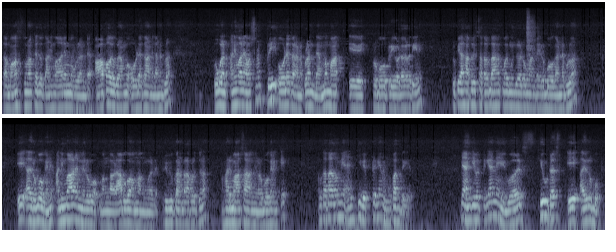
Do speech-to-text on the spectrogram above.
තව මාස 3ක් ඇතුළත අනිවාර්යයෙන්ම ඔයගලන්ට ආපහු ඔයගලන්ව ඕඩර් ගන්න ගන්න පුළුවන්. ඔයගලන්ට අනිවාර්යයෙන් අවශ්‍ය නම් ප්‍රී ඕඩර් කරන්න පුළුවන්. දැම්ම මාත් ඒ රොබෝ ප්‍රී ඕඩර් කරලා තියෙන්නේ. රුපියල් 44000ක් වගේ මුදලට ඔයගලන්ට ඒ රොබෝ ගන්න පුළුවන්. ඒ අය රොබෝ ගැන අනිවාර්යයෙන්ම මේ රොබෝ මම ගාව ආපු ගමන් මම ඔයාලට රිවිව් කරන්න බලාපොරොත්තු වෙනවා. හරි මාසාවක් මේ රොබෝ ගැන එකේ. අපි කතා කරමු මේ ඇන්කි වෙක්ටර් කියන්නේ මොකක්ද කියලා. මේ ඇන්කි වෙක්ටර් කියන්නේ world's cutest AI robot.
